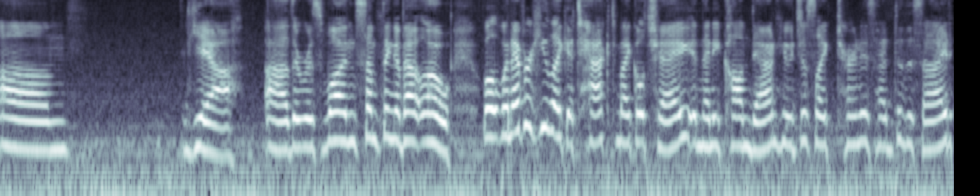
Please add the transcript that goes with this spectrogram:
Um, yeah. Uh, there was one something about oh well whenever he like attacked Michael Che and then he calmed down he would just like turn his head to the side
